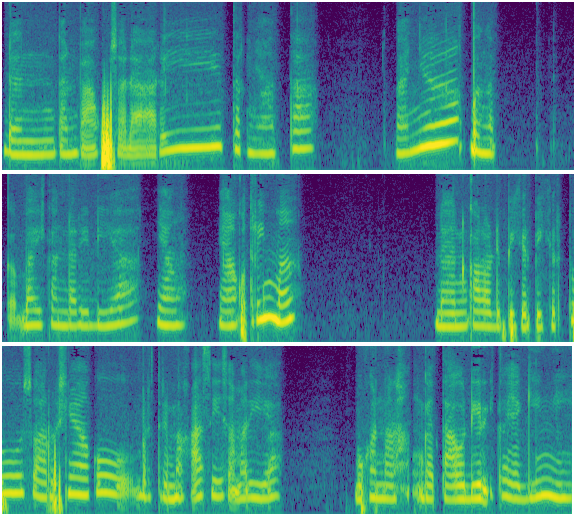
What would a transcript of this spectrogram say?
Dan tanpa aku sadari ternyata banyak banget kebaikan dari dia yang yang aku terima dan kalau dipikir-pikir tuh seharusnya aku berterima kasih sama dia. Bukan malah nggak tahu diri kayak gini.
